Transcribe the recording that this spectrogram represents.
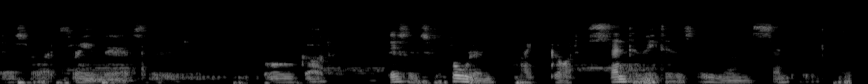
it's like three minutes. Uh, oh god. This has fallen. My god. Centimeters. Even centimeters.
